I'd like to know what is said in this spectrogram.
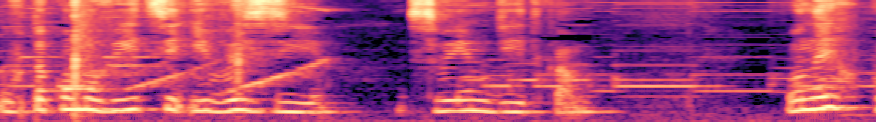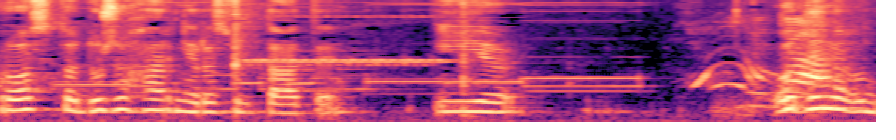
у такому віці і вазі своїм діткам. У них просто дуже гарні результати. І один,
